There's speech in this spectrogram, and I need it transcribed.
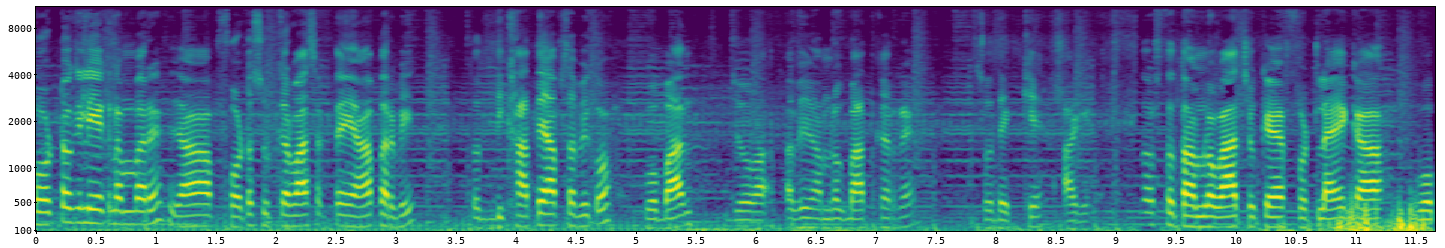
फ़ोटो के लिए एक नंबर है जहाँ आप फ़ोटो शूट करवा सकते हैं यहाँ पर भी। तो दिखाते हैं आप सभी को वो बाँध जो अभी हम लोग बात कर रहे हैं। सो देखिए आगे। दोस्तों तो हम लोग आ चुके हैं फुटलाई का वो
